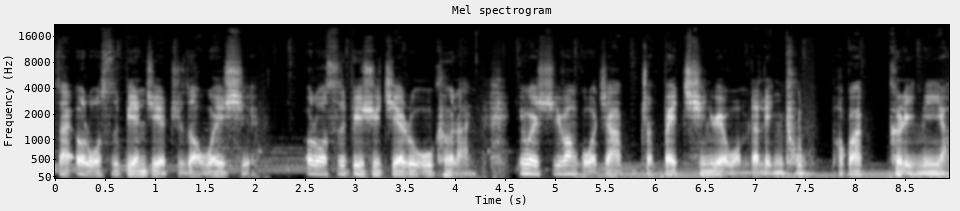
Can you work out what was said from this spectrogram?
在俄罗斯边界制造威胁。俄罗斯必须介入乌克兰，因为西方国家准备侵略我们的领土，包括克里米亚。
